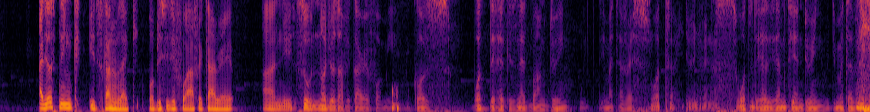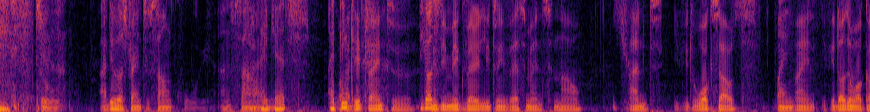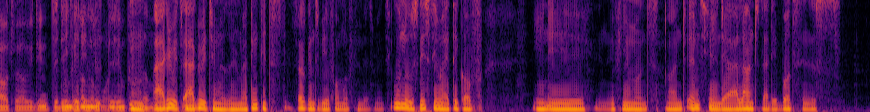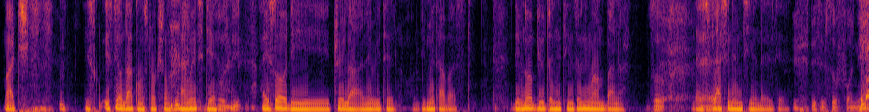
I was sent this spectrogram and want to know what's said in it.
I just think it's kind of like publicity for Africarare, and it's So not just Africarare for me because what the heck is Nedbank doing with the metaverse? what are you doing right now? S- What the hell is MTN doing with the metaverse? so are they just trying to sound cool and sound? I guess. I Or are think they trying to because- maybe make very little investments now? And if it works out, fine. fine. If it doesn't work out well, we didn't. They didn't. They a lot didn't. of lo- money. They didn't put Mm, them. I agree with I agree with you, Muslim. I think it's it's just going to be a form of investment. Who knows? This thing might take off in a in a few months. And MTN, their land that they bought since March is is still under construction. I went there. No, the, I saw the trailer and everything of the metaverse. They've not built anything. It's only one banner so there's Eh? flashing MTN that is there. this is so funny.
